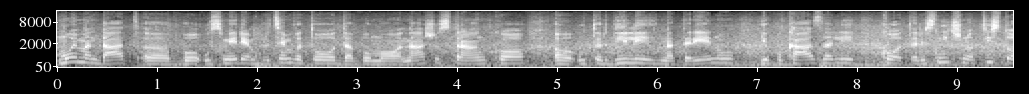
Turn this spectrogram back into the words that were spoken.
Moj mandat uh, bo usmerjen predvsem v to, da bomo našo stranko uh, utrdili na terenu, jo pokazali kot resnično tisto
